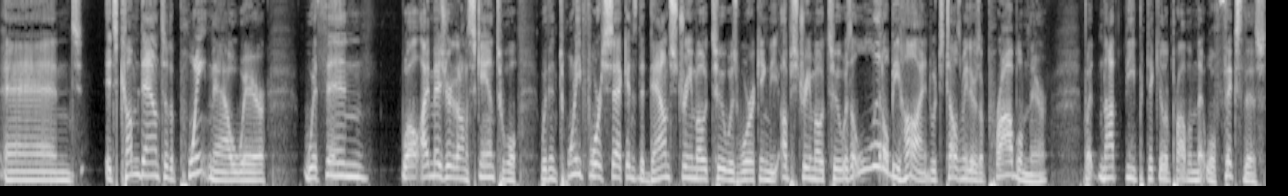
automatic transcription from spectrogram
And it's come down to the point now where within, well, I measured it on a scan tool. Within 24 seconds, the downstream O2 was working. The upstream O2 was a little behind, which tells me there's a problem there, but not the particular problem that will fix this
